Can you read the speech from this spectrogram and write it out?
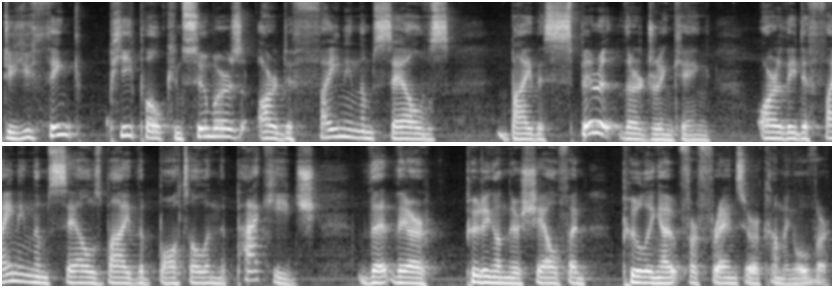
do you think people consumers are defining themselves by the spirit they're drinking or are they defining themselves by the bottle and the package that they're putting on their shelf and pulling out for friends who are coming over.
